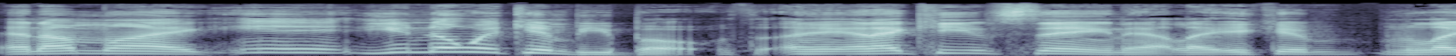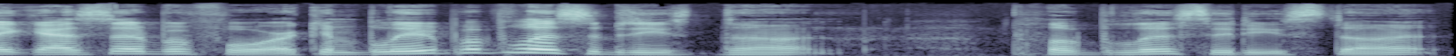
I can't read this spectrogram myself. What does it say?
And I'm like, eh, you know it can be both. And I keep saying that. Like it can like I said before, it can be a publicity stunt publicity stunt,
